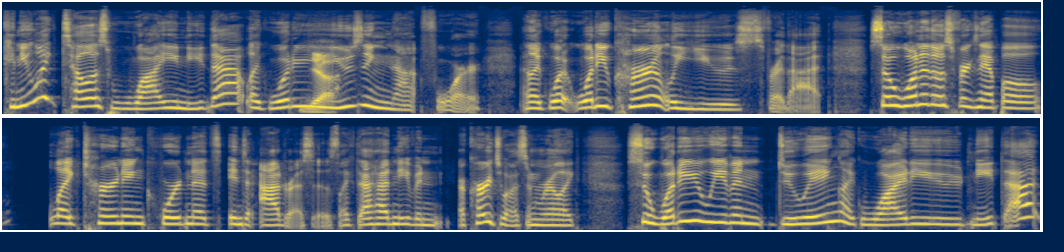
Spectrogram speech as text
can you like tell us why you need that? Like, what are you Yeah. using that for? And like, what, what do you currently use for that? So, one of those, for example, like turning coordinates into addresses, like that hadn't even occurred to us. And we're like, so what are you even doing? Like, why do you need that?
